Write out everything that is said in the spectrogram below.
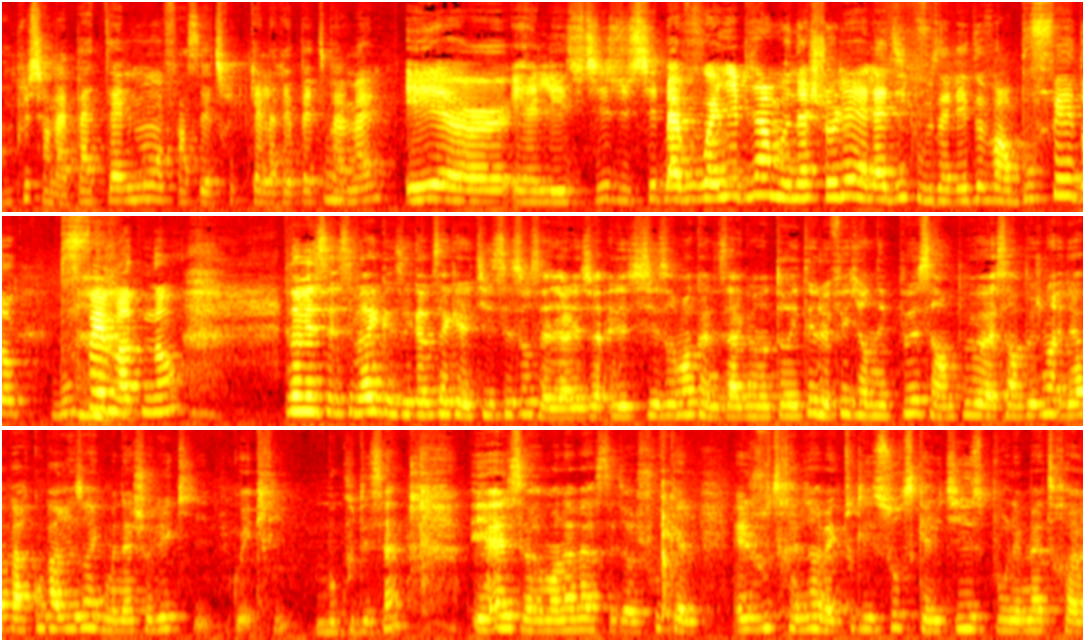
en plus, il n'y en a pas tellement. Enfin, c'est des trucs qu'elle répète pas mal. Et, euh, et, elle les utilise du style Bah, vous voyez bien, Mona Chollet, elle a dit que vous allez devoir bouffer, donc bouffez maintenant. Non mais c'est vrai que c'est comme ça qu'elle utilise ses sources, c'est-à-dire elle les utilise vraiment comme des arguments d'autorité. Le fait qu'il y en ait peu, c'est un peu, c'est un peu gênant. Et d'ailleurs par comparaison avec Mona Chollet qui du coup écrit beaucoup d'essais, et elle c'est vraiment l'inverse, c'est-à-dire je trouve qu'elle elle joue très bien avec toutes les sources qu'elle utilise pour les mettre, euh,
